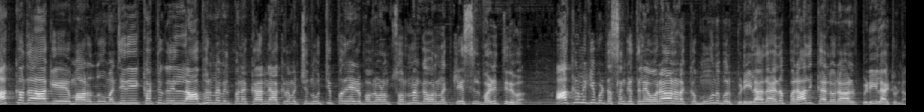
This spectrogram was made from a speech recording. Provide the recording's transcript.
ആ കഥ ആകെ മാറുന്നു. മഞ്ചേരി കട്ടുകളിൽ ആഭരണ വിൽപ്പനക്കാരനെ ആക്രമിച്ച് നൂറ്റി പതിനേഴ് പവനോളം സ്വർണം കവർന്ന കേസിൽ വഴിത്തിരിവ്. ആക്രമിക്കപ്പെട്ട സംഘത്തിലെ ഒരാളടക്കം മൂന്ന് പേർ പിടിയിലായി. അതായത് പരാതിക്കാരിൽ ഒരാൾ പിടിയിലായിട്ടുണ്ട്.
